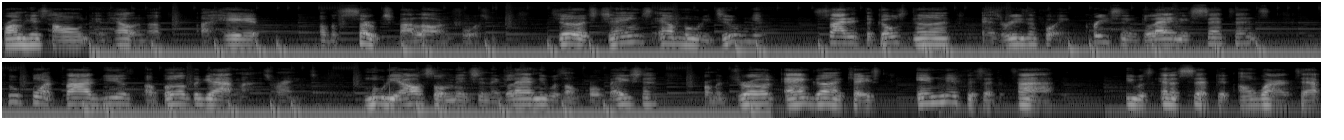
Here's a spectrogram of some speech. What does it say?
from his home in Helena ahead of a search by law enforcement. Judge James M. Moody Jr. cited the ghost gun as reason for increasing Gladney's sentence 2.5 years above the guidelines range. Moody also mentioned that Gladney was on probation from a drug and gun case in Memphis at the time he was intercepted on wiretap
